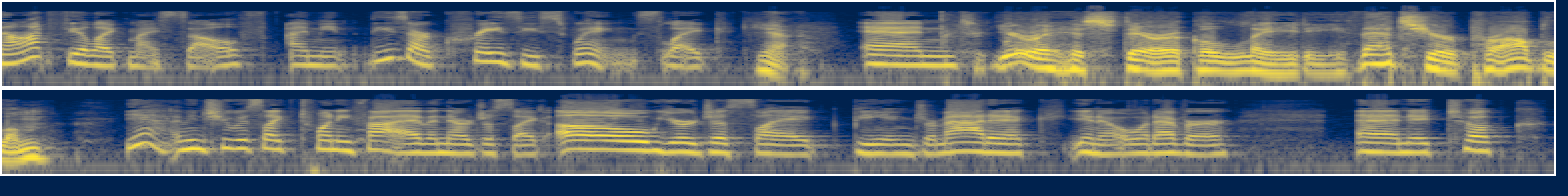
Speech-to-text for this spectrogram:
not feel like myself. I mean, these are crazy swings. Like, yeah. And you're a hysterical lady. That's your problem. Yeah. I mean, she was like 25 and they're just like, oh, you're just like being dramatic, you know, whatever. And it took,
